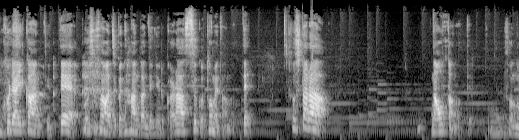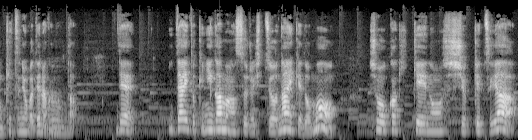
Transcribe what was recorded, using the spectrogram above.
う こりゃいかんって言ってお医者さんは自分で判断できるからすぐ止めたんだって。そしたら治ったんだって。その血尿が出なくなった、で痛い時に我慢する必要ないけども消化器系の出血や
